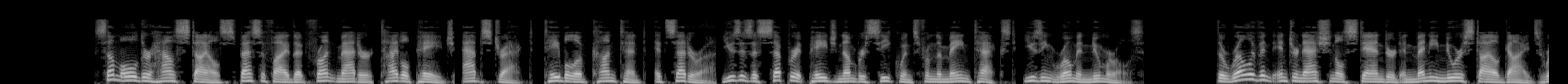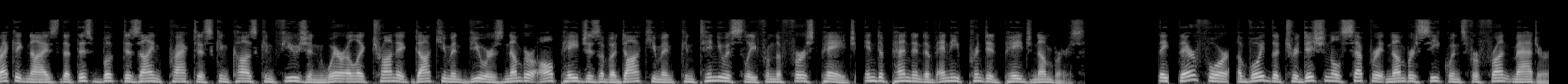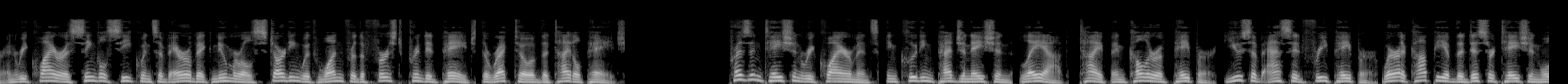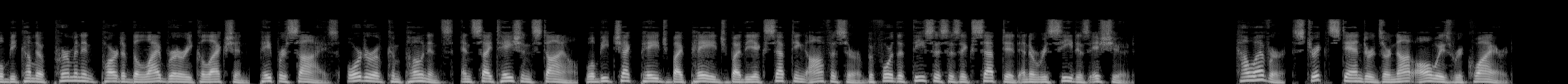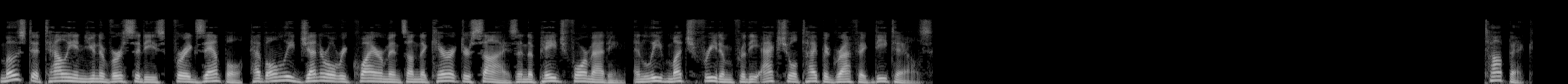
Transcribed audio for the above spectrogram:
Some older house styles specify that front matter title page, abstract, table of content, etc. uses a separate page number sequence from the main text, using Roman numerals. The relevant international standard and many newer style guides recognize that this book design practice can cause confusion where electronic document viewers number all pages of a document continuously from the first page, independent of any printed page numbers. They, therefore, avoid the traditional separate number sequence for front matter and require a single sequence of Arabic numerals starting with 1 for the first printed page the recto of the title page. Presentation requirements, including pagination, layout, type and color of paper, use of acid-free paper where a copy of the dissertation will become a permanent part of the library collection, paper size, order of components, and citation style, will be checked page by page by the accepting officer before the thesis is accepted and a receipt is issued. However, strict standards are not always required. Most Italian universities, for example, have only general requirements on the character size and the page formatting, and leave much freedom for the actual typographic details.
